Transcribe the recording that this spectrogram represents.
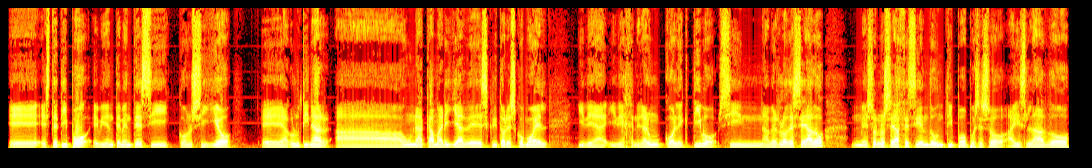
eh, este tipo, evidentemente, si consiguió eh, aglutinar a una camarilla de escritores como él y de, generar un colectivo sin haberlo deseado, eso no se hace siendo un tipo, pues eso, aislado,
